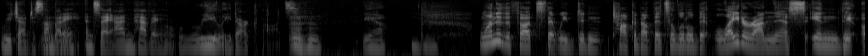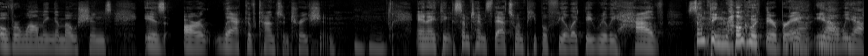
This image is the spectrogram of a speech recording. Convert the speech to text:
reach out to somebody Mm-hmm. and say, "I'm having really dark thoughts." hmm Yeah. One of the thoughts that we didn't talk about that's a little bit lighter on this in the overwhelming emotions is our lack of concentration. And I think sometimes that's when people feel like they really have something wrong with their brain. Yeah, you yeah, know, we, yeah.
